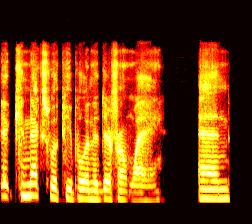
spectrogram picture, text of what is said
it connects with people in a different way. And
